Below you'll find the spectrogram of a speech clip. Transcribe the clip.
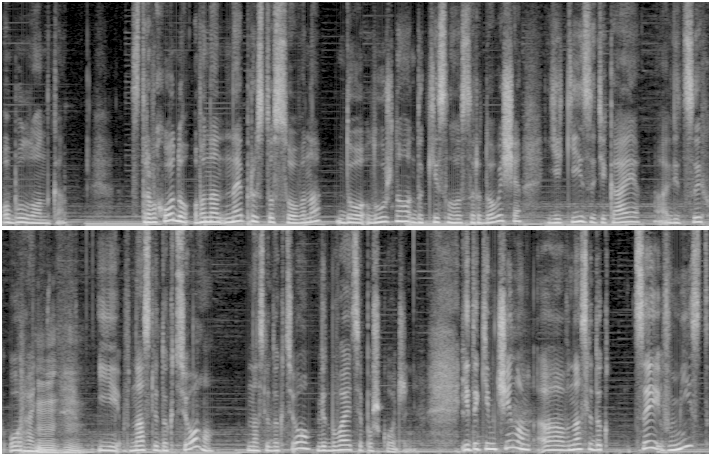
оболонка стравоходу вона не пристосована до лужного, до кислого середовища, який затікає е, від цих органів. Мгм. І внаслідок цього, внаслідок цього відбувається пошкодження. І таким чином, е, внаслідок цей вміст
